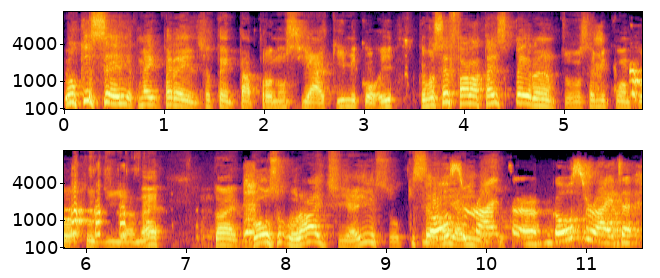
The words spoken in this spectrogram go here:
O que seria? Como é, peraí, deixa eu tentar pronunciar aqui, me corrir. Porque você fala até Esperanto, você me contou outro dia, né? Então é Ghostwriter, é isso? O que seria Ghostwriter, isso? Ghostwriter.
